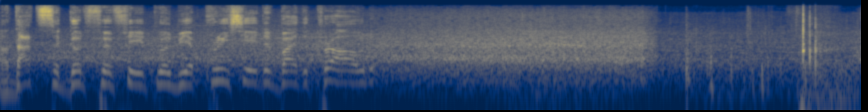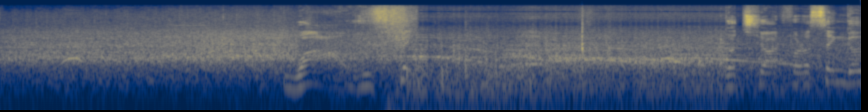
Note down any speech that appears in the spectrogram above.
Now that's a good 50. It will be appreciated by the crowd. Wow, he's spin. Good shot for a single.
